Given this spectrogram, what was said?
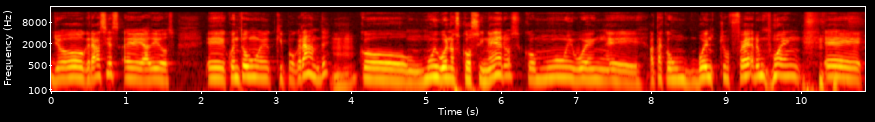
yo gracias eh, a Dios, eh, cuento un equipo grande, con muy buenos cocineros, con muy buen, eh, hasta con un buen chofer, un buen eh,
